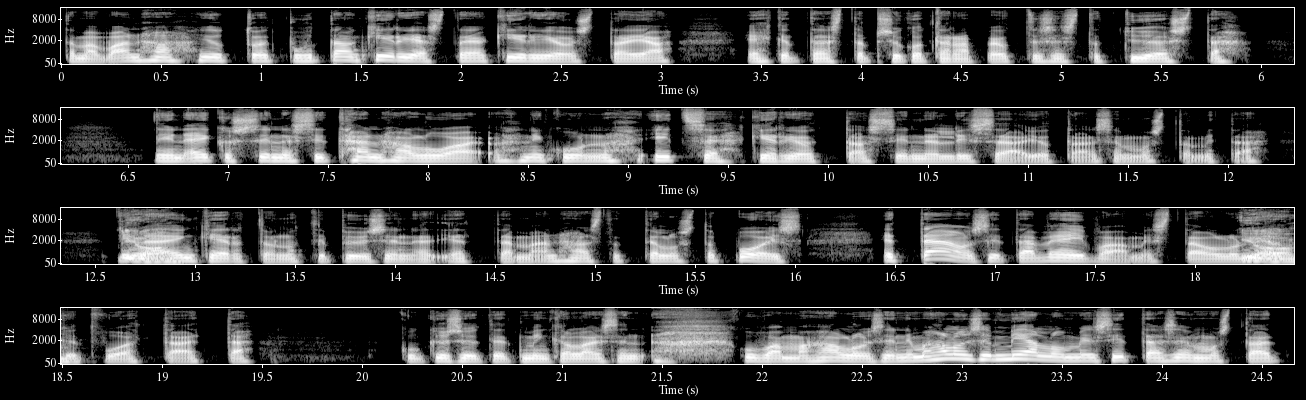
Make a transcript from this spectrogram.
tämä vanha juttu, että puhutaan kirjasta ja kirjoista ja ehkä tästä psykoterapeuttisesta työstä. Niin eikö sinne sitten hän halua niin kuin itse kirjoittaa sinne lisää jotain semmoista, mitä minä Joo. en kertonut ja pyysin jättämään haastattelusta pois. Että tämä on sitä veivaamista ollut Joo. 40 vuotta, että kun kysyt, että minkälaisen kuvan mä haluaisin, niin mä haluaisin mieluummin sitä semmoista, että,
